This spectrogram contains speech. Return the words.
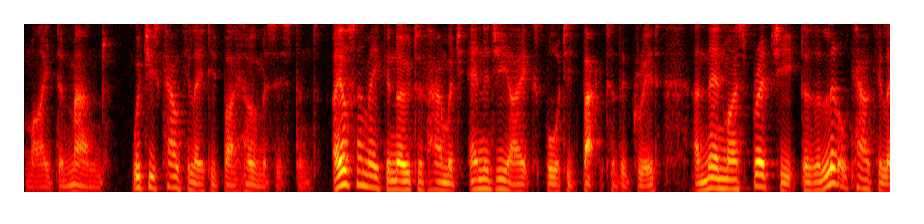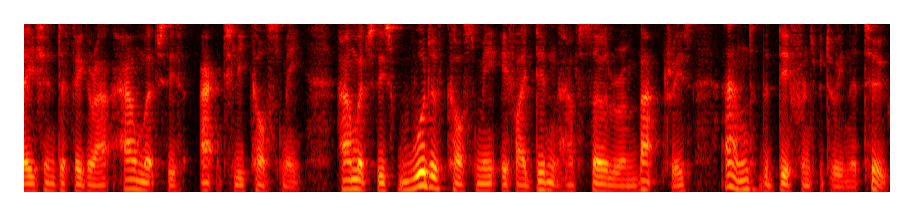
my demand which is calculated by Home Assistant. I also make a note of how much energy I exported back to the grid and then my spreadsheet does a little calculation to figure out how much this actually cost me, how much this would have cost me if I didn't have solar and batteries and the difference between the two.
